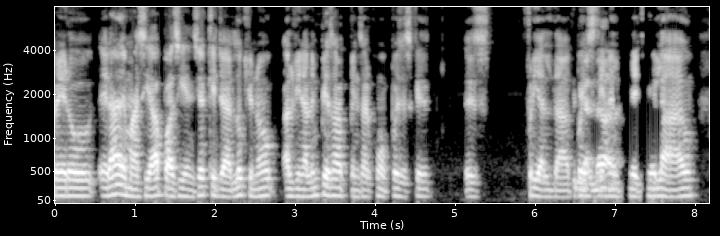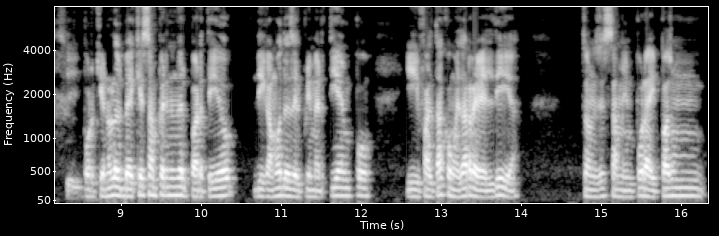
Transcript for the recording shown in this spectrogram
Pero era demasiada paciencia que ya es lo que uno al final empieza a pensar como pues es que es frialdad, pues tiene el pecho helado, porque uno los ve que están perdiendo el partido, digamos desde el primer tiempo y falta como esa rebeldía. Entonces también por ahí pasó un,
